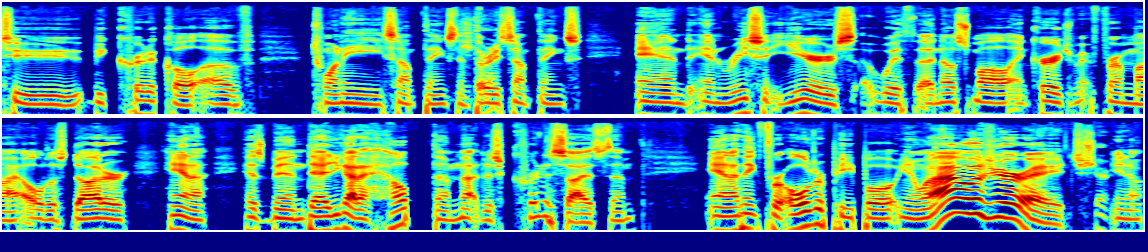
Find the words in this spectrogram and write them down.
to be critical of 20 somethings and 30 somethings. And in recent years, with uh, no small encouragement from my oldest daughter, Hannah, has been, Dad, you got to help them, not just criticize them. And I think for older people, you know, when I was your age, Sure. you know,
